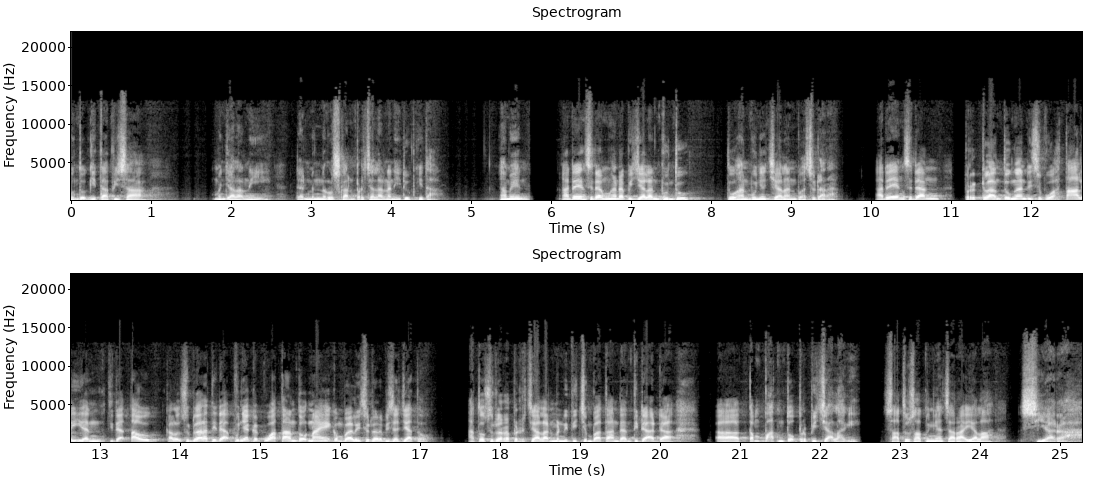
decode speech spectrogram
untuk kita bisa menjalani dan meneruskan perjalanan hidup kita. Amin. Ada yang sedang menghadapi jalan buntu, Tuhan punya jalan buat saudara. Ada yang sedang bergelantungan di sebuah tali dan tidak tahu kalau saudara tidak punya kekuatan untuk naik kembali, saudara bisa jatuh. Atau saudara berjalan meniti jembatan dan tidak ada uh, tempat untuk berpijak lagi. Satu-satunya cara ialah siarah,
